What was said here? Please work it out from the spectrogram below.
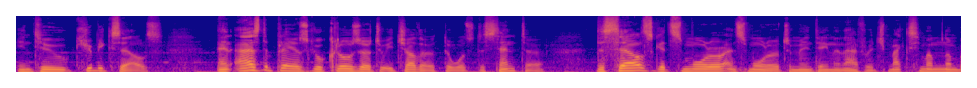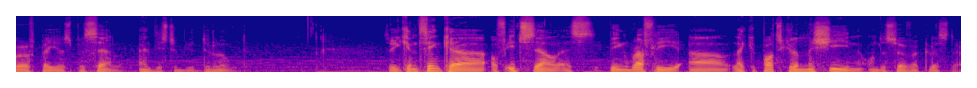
into cubic cells and as the players go closer to each other towards the center, the cells get smaller and smaller to maintain an average maximum number of players per cell and distribute the load. So you can think uh, of each cell as being roughly uh, like a particular machine on the server cluster.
